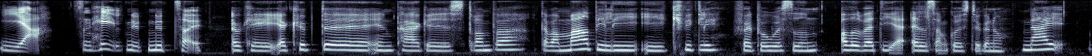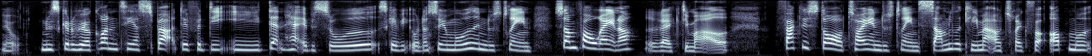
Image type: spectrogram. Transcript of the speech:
Ja, sådan helt nyt nyt tøj. Okay, jeg købte en pakke strømper, der var meget billige i Kvickly for et par uger siden. Og ved hvad, de er alle sammen gået i stykker nu. Nej. Jo. Nu skal du høre grunden til, at jeg spørger det, fordi i den her episode skal vi undersøge modeindustrien, som forurener rigtig meget. Faktisk står tøjindustriens samlede klimaaftryk for op mod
